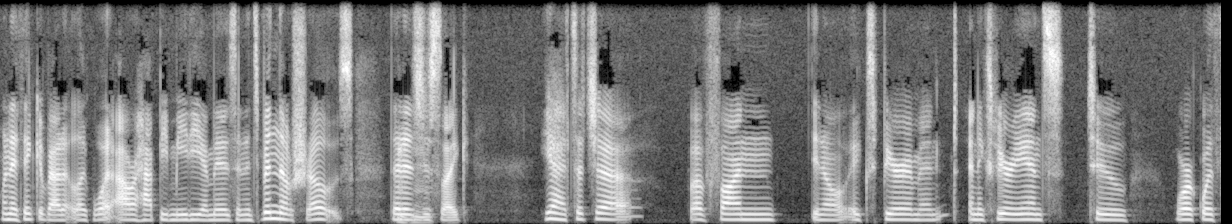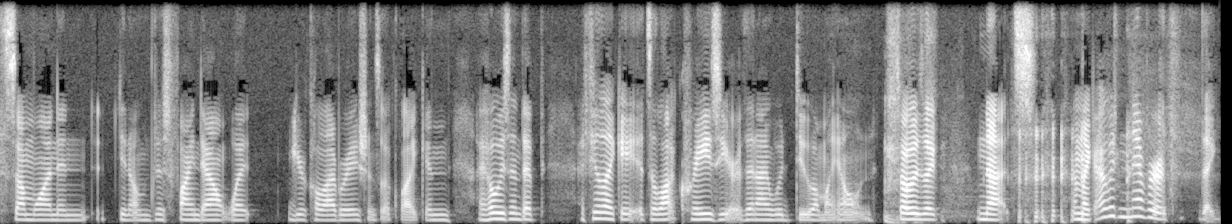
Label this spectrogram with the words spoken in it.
when I think about it, like what our happy medium is. And it's been those shows that it's mm-hmm. just like, yeah, it's such a a fun, you know, experiment and experience to work with someone and you know just find out what your collaborations look like. And I always end up, I feel like it's a lot crazier than I would do on my own. So I was like nuts. I'm like I would never like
